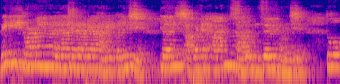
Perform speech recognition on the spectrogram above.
બેથી ત્રણ મહિના પહેલા જ્યારે આપણે આ કાર્ય કરીએ છીએ ત્યારે જ આપણને આટલું સારું રિઝલ્ટ મળે છે. તો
